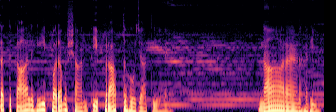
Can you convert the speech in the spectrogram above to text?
तत्काल ही परम शांति प्राप्त हो जाती है। नारायण हरि।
